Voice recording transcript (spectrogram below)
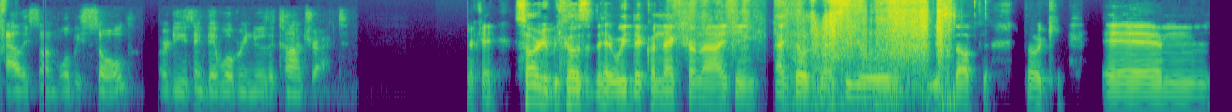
Alisson will be sold, or do you think they will renew the contract? Okay, sorry because the, with the connection, I think I thought that you you stopped talking. Um,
